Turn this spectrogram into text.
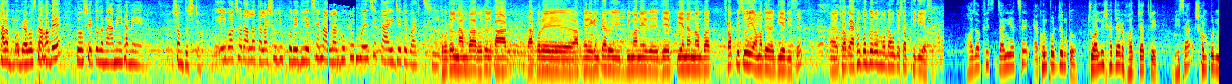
খারাপ ব্যবস্থা হবে তো সে তুলনায় আমি এখানে সন্তুষ্ট। এই বছর আল্লাহ তালা সুযোগ করে দিয়েছেন আল্লাহর হুকুম হয়েছে তাই যেতে পারছি। হোটেল নাম্বার হোটেল কার্ড তারপরে আপনার এখানকার ওই বিমানের যে পিএনআর নাম্বার সব কিছুই আমাদের দিয়ে দিছে। হ্যাঁ, সব এখন পর্যন্ত মোটামুটি সব ঠিকই আছে। হজ অফিস জানিয়েছে এখন পর্যন্ত চুয়াল্লিশ হাজার হজযাত্রীর ভিসা সম্পূর্ণ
